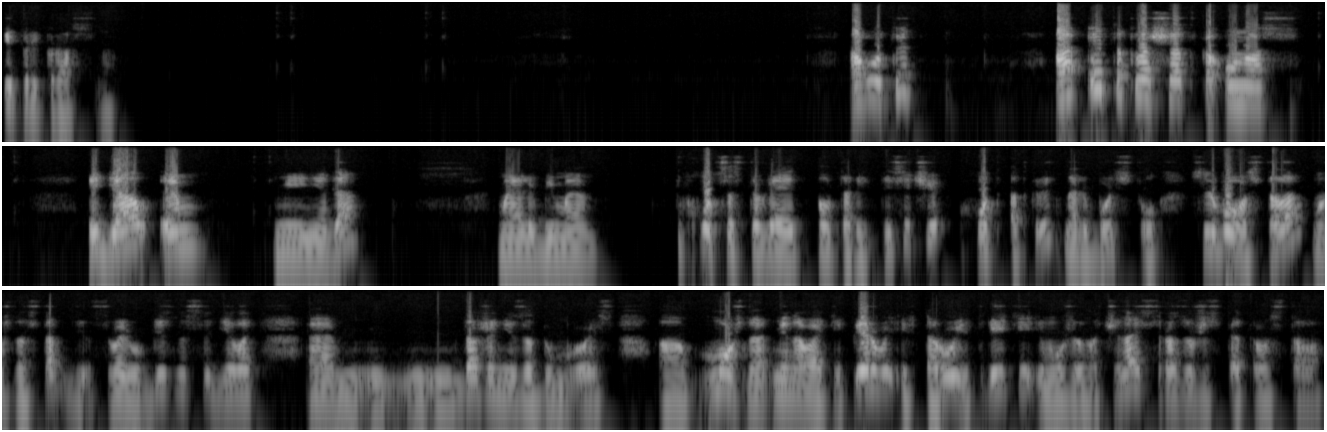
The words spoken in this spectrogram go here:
и прекрасно. А вот это, а эта площадка у нас Идеал М Мини, да? Моя любимая. Вход составляет полторы тысячи. Вход открыт на любой стол. С любого стола можно старт своего бизнеса делать, э, даже не задумываясь. А, можно миновать и первый, и второй, и третий, и можно начинать сразу же с пятого стола.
